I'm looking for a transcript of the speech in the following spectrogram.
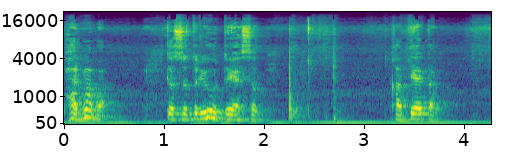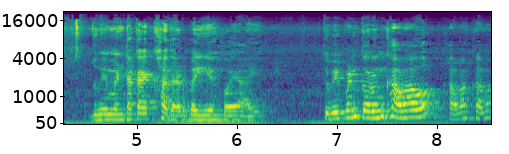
फार बाबा कसं तरी होतंय असं. खाते आता. तुम्ही म्हणता काय खादाड बाई आहे होय आहे. तुम्ही पण करून खावा हो. खावा खावा.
